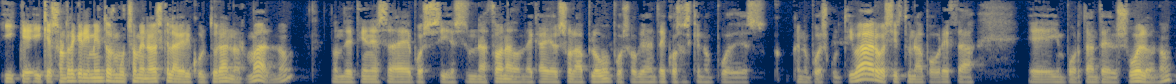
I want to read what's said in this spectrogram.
y, que, y que son requerimientos mucho menores que la agricultura normal, ¿no? Donde tienes, eh, pues si es una zona donde cae el sol a plomo, pues obviamente hay cosas que no puedes, que no puedes cultivar o existe una pobreza eh, importante del suelo, ¿no?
